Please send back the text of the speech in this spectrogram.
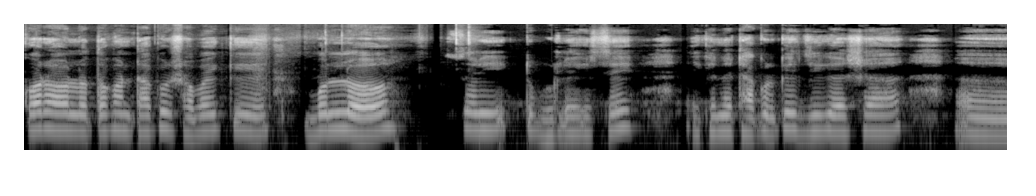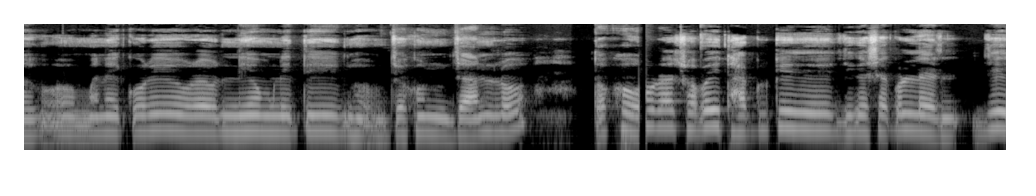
করা হলো। তখন ঠাকুর সবাইকে বলল সরি একটু ভুলে গেছে। এখানে ঠাকুরকে জিজ্ঞাসা মানে করে ওরা নিয়ম নীতি যখন জানলো তখন ওরা সবাই ঠাকুরকে জিজ্ঞাসা করলেন যে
